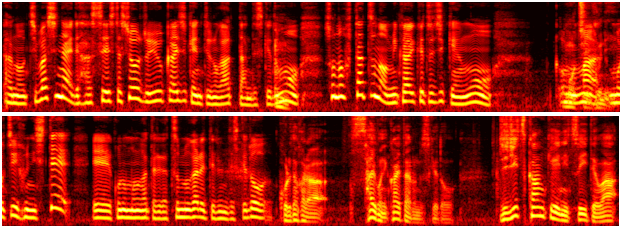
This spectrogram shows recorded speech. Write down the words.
あの、千葉市内で発生した少女誘拐事件っていうのがあったんですけども、うん、その二つの未解決事件を、モチーフに,、まあ、モチーフにして、えー、この物語が紡がれてるんですけど。これだから、最後に書いてあるんですけど、事実関係については、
